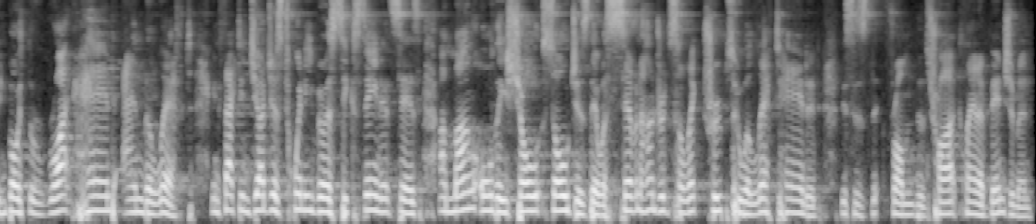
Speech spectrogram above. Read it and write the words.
in both the right hand and the left. In fact, in Judges 20, verse 16, it says, Among all these soldiers, there were 700 select troops who were left handed. This is from the clan of Benjamin,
